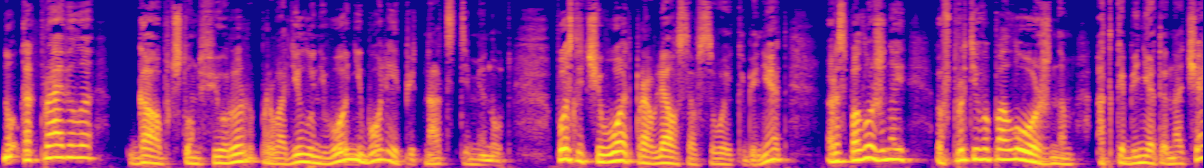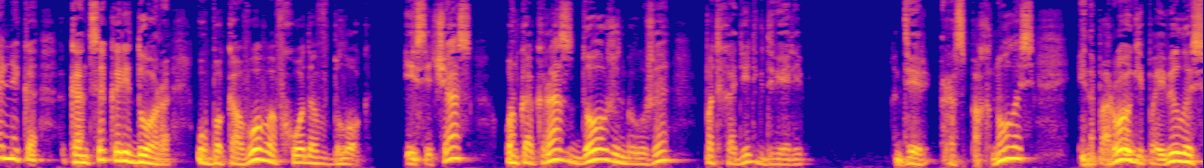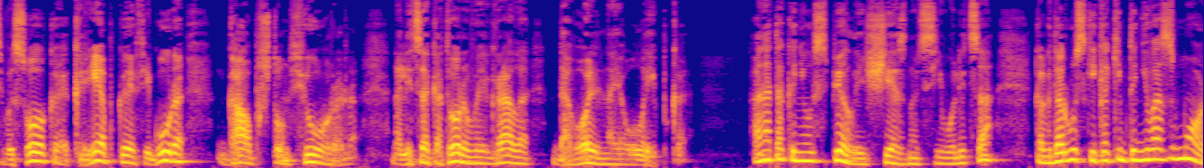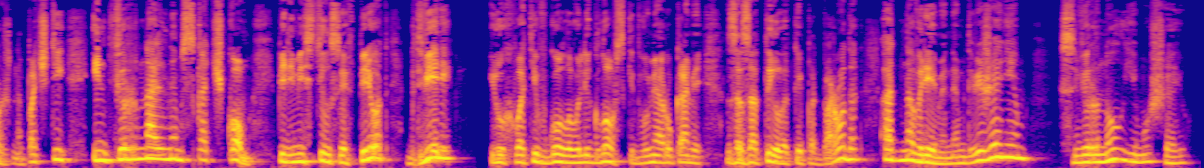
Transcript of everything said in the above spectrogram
Ну, как правило, Гауптштунфюрер проводил у него не более пятнадцати минут, после чего отправлялся в свой кабинет, расположенный в противоположном от кабинета начальника конце коридора у бокового входа в блок. И сейчас он как раз должен был уже подходить к двери. Дверь распахнулась, и на пороге появилась высокая, крепкая фигура гауптштунфюрера, на лице которого играла довольная улыбка. Она так и не успела исчезнуть с его лица, когда русский каким-то невозможно, почти инфернальным скачком переместился вперед к двери и, ухватив голову Легловски двумя руками за затылок и подбородок, одновременным движением свернул ему шею.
